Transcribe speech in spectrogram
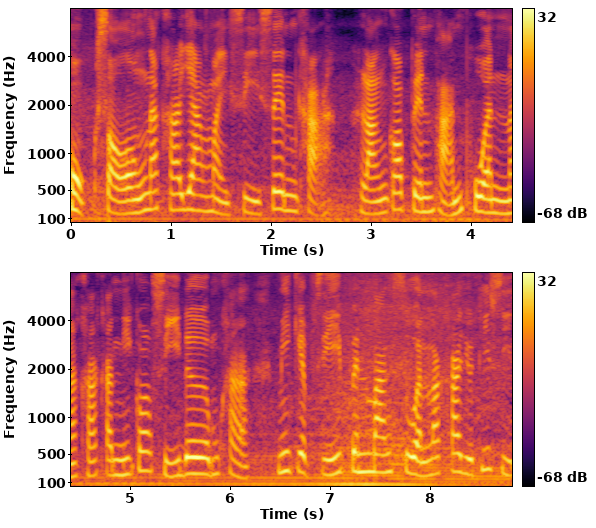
62 นะคะยางใหม่ 4 เส้นค่ะ หลังก็เป็นผานพวนนะคะ คันนี้ก็สีเดิมค่ะ มีเก็บสีเป็นบางส่วนราคาอยู่ที่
